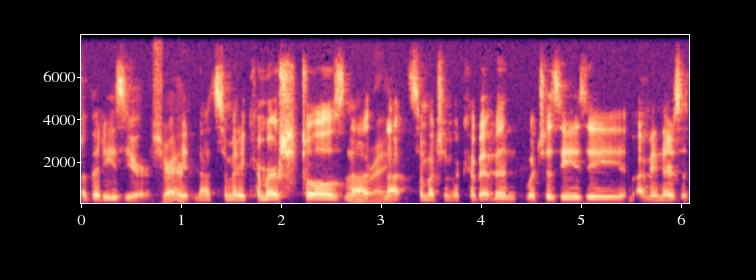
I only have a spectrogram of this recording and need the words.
a bit easier Sure. right not so many commercials not right. not so much of a commitment which is easy i mean there's a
